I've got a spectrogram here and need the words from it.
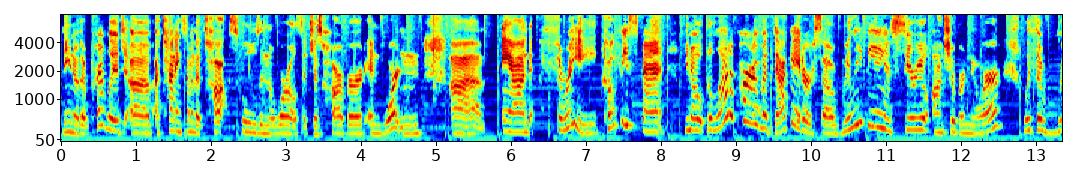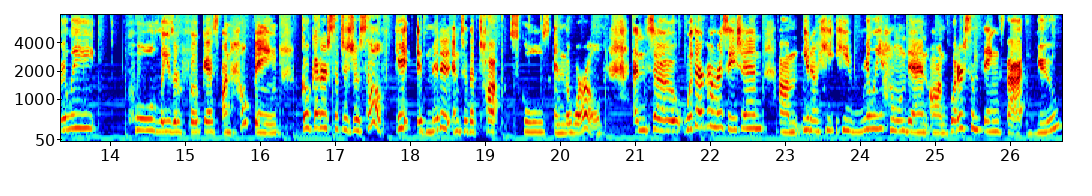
you know the privilege of attending some of the top schools in the world, such as Harvard and Wharton. Uh, and three, Kofi spent you know the latter part of a decade or so really being a serial entrepreneur with a really cool laser focus on helping go getters such as yourself get admitted into the top schools in the world. And so, with our conversation, um, you know, he, he really honed in on what are some things that you,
